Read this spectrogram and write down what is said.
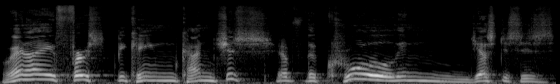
When I first became conscious of the cruel injustices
